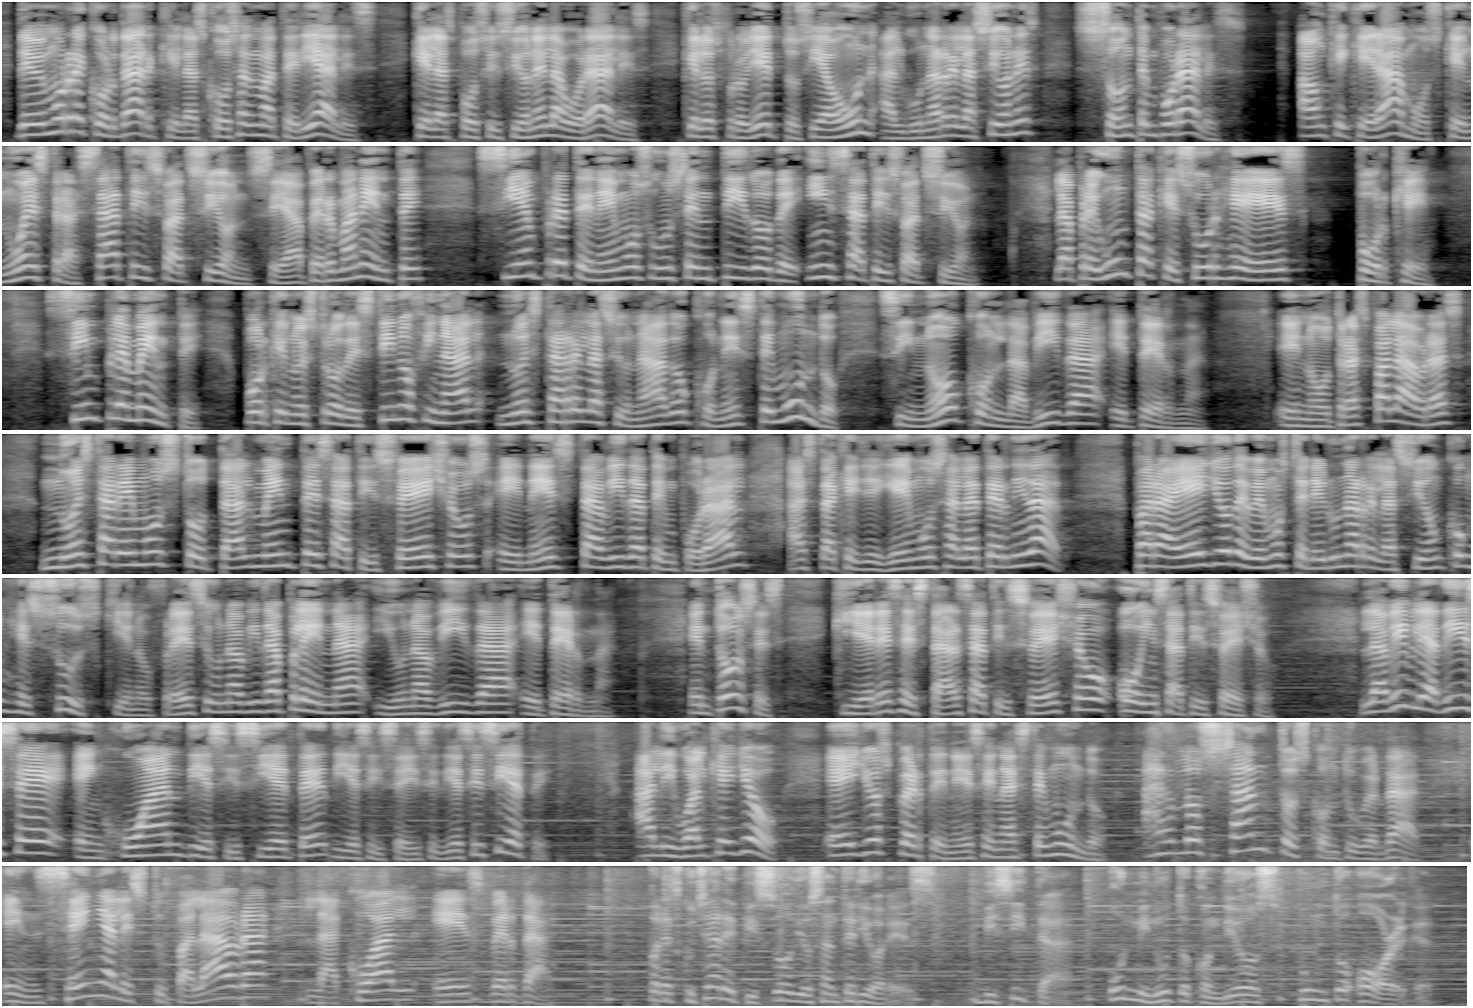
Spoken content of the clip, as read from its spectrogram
Debemos recordar que las cosas materiales, que las posiciones laborales, que los proyectos y aún algunas relaciones son temporales. Aunque queramos que nuestra satisfacción sea permanente, siempre tenemos un sentido de insatisfacción. La pregunta que surge es ¿por qué? Simplemente porque nuestro destino final no está relacionado con este mundo, sino con la vida eterna. En otras palabras, no estaremos totalmente satisfechos en esta vida temporal hasta que lleguemos a la eternidad. Para ello debemos tener una relación con Jesús, quien ofrece una vida plena y una vida eterna. Entonces, ¿quieres estar satisfecho o insatisfecho? La Biblia dice en Juan 17, 16 y 17, al igual que yo, ellos pertenecen a este mundo. Hazlos santos con tu verdad. Enséñales tu palabra, la cual es verdad. Para escuchar episodios anteriores, visita unminutocondios.org.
